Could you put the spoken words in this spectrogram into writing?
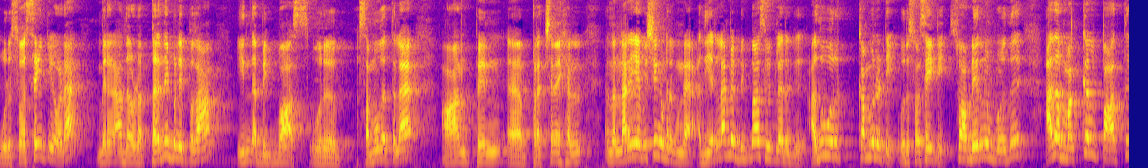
ஒரு சொசைட்டியோட மிர அதோட பிரதிபலிப்பு தான் இந்த பிக் பாஸ் ஒரு சமூகத்தில் ஆண் பெண் பிரச்சனைகள் அந்த நிறைய விஷயங்கள் இருக்கும்ல. அது எல்லாமே பிக் பாஸ் வீட்டில் இருக்குது அது ஒரு கம்யூனிட்டி ஒரு சொசைட்டி ஸோ அப்படி இருக்கும்போது அதை மக்கள் பார்த்து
